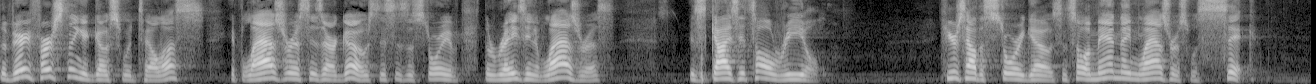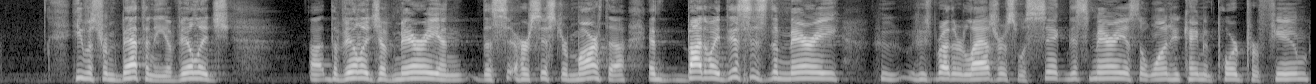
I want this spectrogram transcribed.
The very first thing a ghost would tell us, if Lazarus is our ghost, this is the story of the raising of Lazarus, is guys, it's all real. Here's how the story goes. And so a man named Lazarus was sick. He was from Bethany, a village, uh, the village of Mary and the, her sister Martha. And by the way, this is the Mary who, whose brother Lazarus was sick. This Mary is the one who came and poured perfume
